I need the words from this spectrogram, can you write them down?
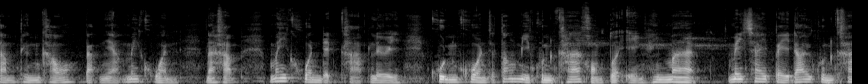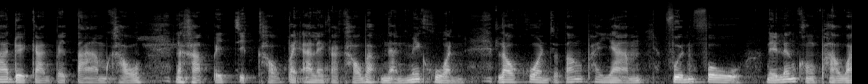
ตามถึงเขาแบบเนี้ยไม่ควรนะครับ ไม่ควรเด็ดขาดเลย คุณควรจะต้องมีคุณค่าของตัวเองให้มาก ไม่ใช่ไปด้อยคุณค่าโดยการไปตามเขานะครับ ไปจิกเขาไปอะไรกับเขาแบบนั้นไม่ควร เราควรจะต้องพยายามฟื้นฟูในเรื่องของภาวะ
